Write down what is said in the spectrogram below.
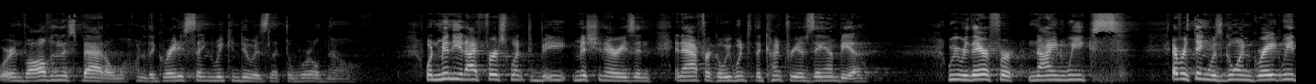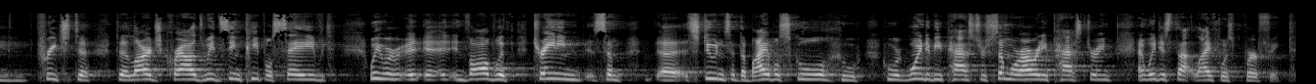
We're involved in this battle. One of the greatest things we can do is let the world know. When Mindy and I first went to be missionaries in, in Africa, we went to the country of Zambia. We were there for nine weeks, Everything was going great. We'd preached to, to large crowds. We'd seen people saved. We were uh, uh, involved with training some uh, students at the Bible school who, who were going to be pastors. Some were already pastoring, and we just thought life was perfect.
